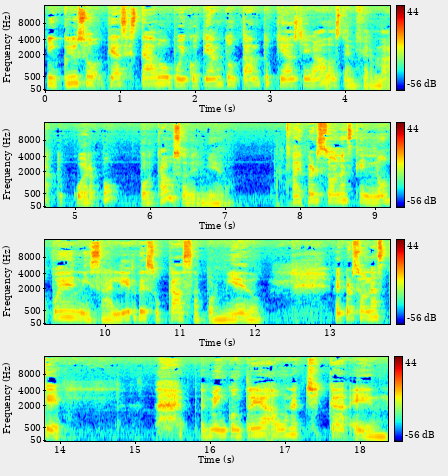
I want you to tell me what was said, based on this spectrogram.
Incluso te has estado boicoteando tanto que has llegado hasta enfermar tu cuerpo por causa del miedo. Hay personas que no pueden ni salir de su casa por miedo. Hay personas que me encontré a una chica en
